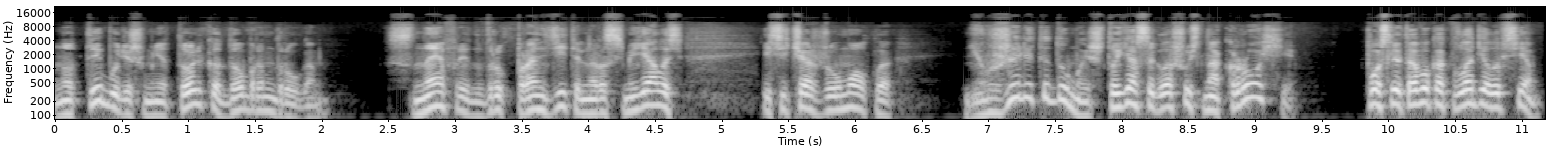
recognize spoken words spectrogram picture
но ты будешь мне только добрым другом». Снефрит вдруг пронзительно рассмеялась и сейчас же умолкла. «Неужели ты думаешь, что я соглашусь на крохи после того, как владела всем?»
